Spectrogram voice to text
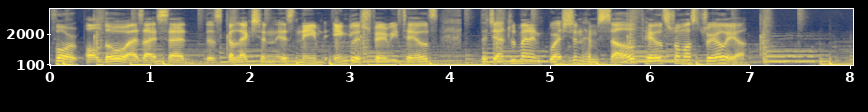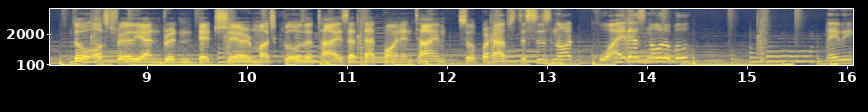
For although, as I said, this collection is named English Fairy Tales, the gentleman in question himself hails from Australia. Though Australia and Britain did share much closer ties at that point in time, so perhaps this is not quite as notable. Maybe.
